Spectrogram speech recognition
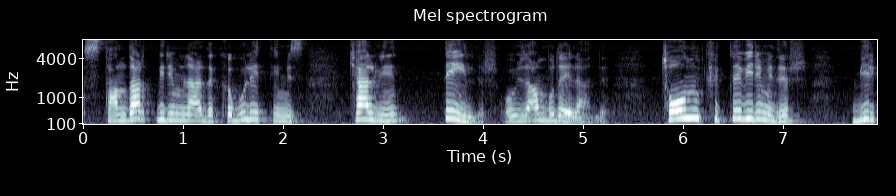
standart birimlerde kabul ettiğimiz Kelvin değildir. O yüzden bu da elendi. Ton kütle birimidir. Bir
